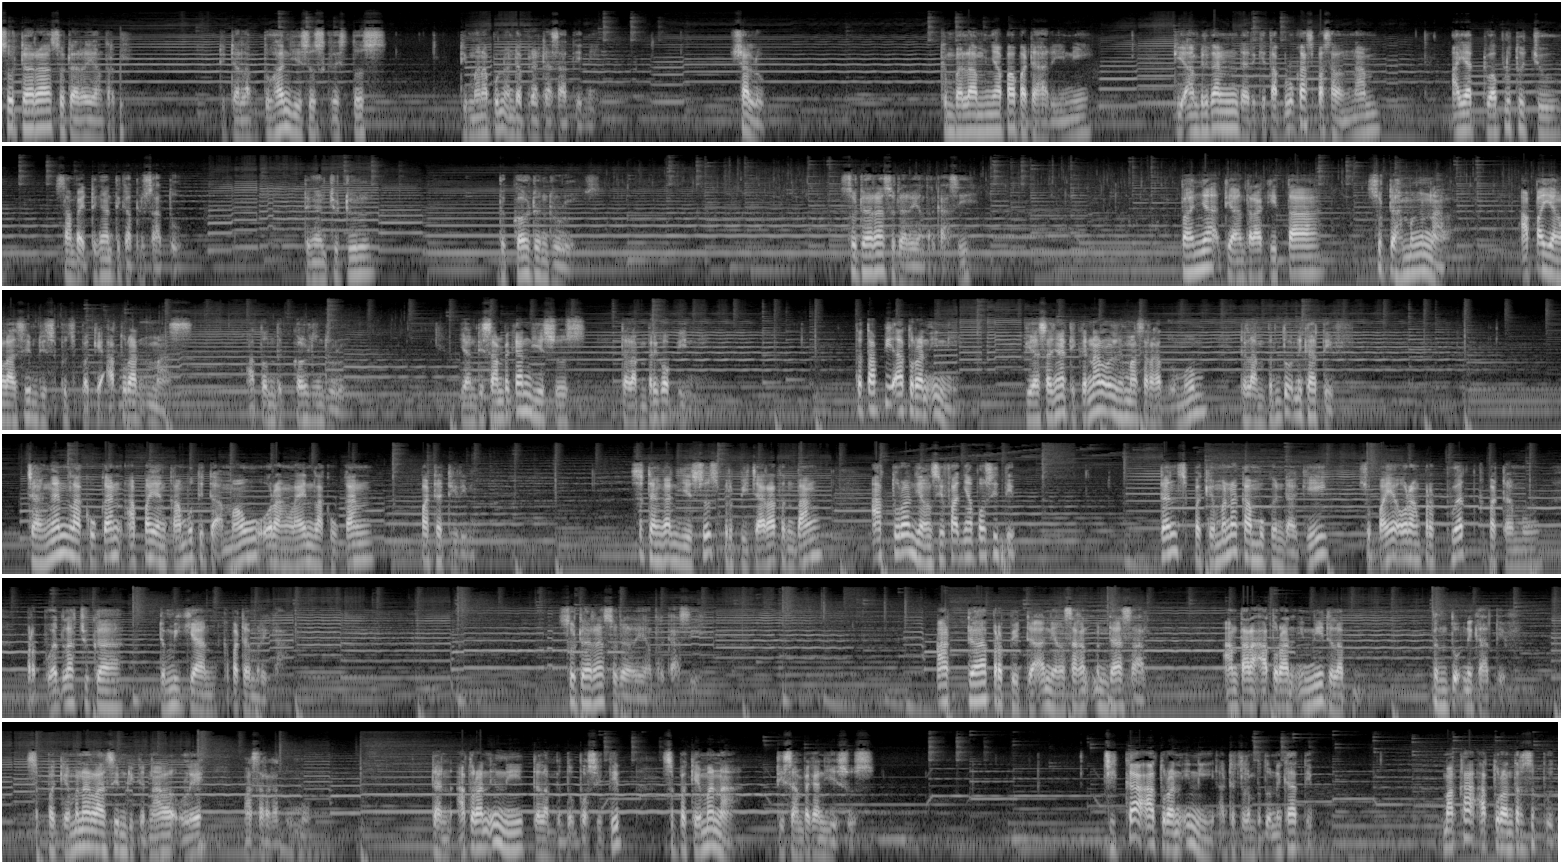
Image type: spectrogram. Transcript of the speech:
Saudara-saudara yang terkasih di dalam Tuhan Yesus Kristus, di mana pun Anda berada saat ini. Shalom. Gembala menyapa pada hari ini diambilkan dari kitab Lukas pasal 6 ayat 27 sampai dengan 31 dengan judul The Golden Rules. Saudara-saudara yang terkasih, banyak di antara kita sudah mengenal apa yang lazim disebut sebagai aturan emas atau the golden rule yang disampaikan Yesus dalam perikop ini. Tetapi aturan ini biasanya dikenal oleh masyarakat umum dalam bentuk negatif. Jangan lakukan apa yang kamu tidak mau orang lain lakukan pada dirimu. Sedangkan Yesus berbicara tentang aturan yang sifatnya positif dan sebagaimana kamu kehendaki supaya orang perbuat kepadamu, perbuatlah juga demikian kepada mereka. Saudara-saudara yang terkasih, ada perbedaan yang sangat mendasar antara aturan ini dalam bentuk negatif, sebagaimana lazim dikenal oleh masyarakat umum. Dan aturan ini dalam bentuk positif, sebagaimana disampaikan Yesus. Jika aturan ini ada dalam bentuk negatif, maka aturan tersebut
